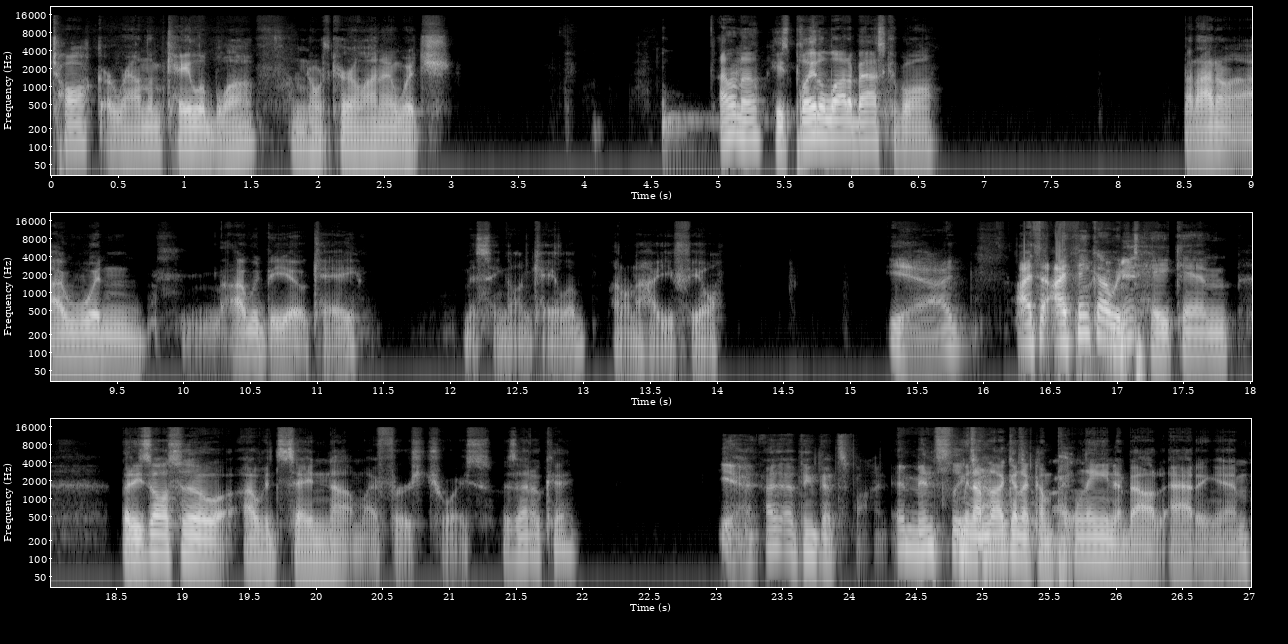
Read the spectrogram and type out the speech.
talk around them. Caleb Love from North Carolina, which I don't know. He's played a lot of basketball but I don't. I wouldn't. I would be okay missing on Caleb. I don't know how you feel. Yeah, I. I, th- I think I would take him, but he's also I would say not my first choice. Is that okay? Yeah, I, I think that's fine. Immensely. I mean, I'm not going to complain right? about adding him.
